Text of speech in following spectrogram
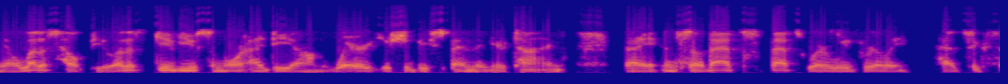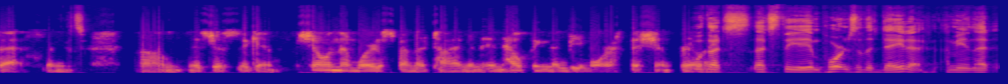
you know, let us help you. Let us give you some more idea on where you should be spending your time. Right. And so that's, that's where we've really had success. And um, it's just again showing them where to spend their time and, and, helping them be more efficient. Really. Well, that's that's the importance of the data. I mean that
